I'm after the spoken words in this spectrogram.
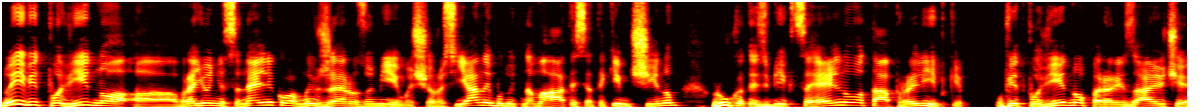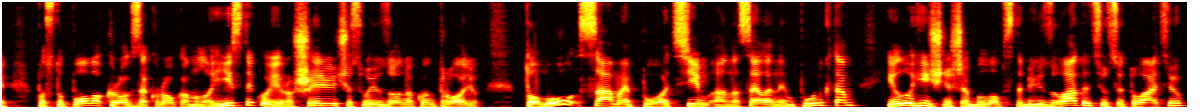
Ну і відповідно в районі Синельникова ми вже розуміємо, що росіяни будуть намагатися таким чином рухатись в бік цегельного та приліпки. Відповідно, перерізаючи поступово крок за кроком логістику і розширюючи свою зону контролю. Тому саме по цим населеним пунктам і логічніше було б стабілізувати цю ситуацію,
